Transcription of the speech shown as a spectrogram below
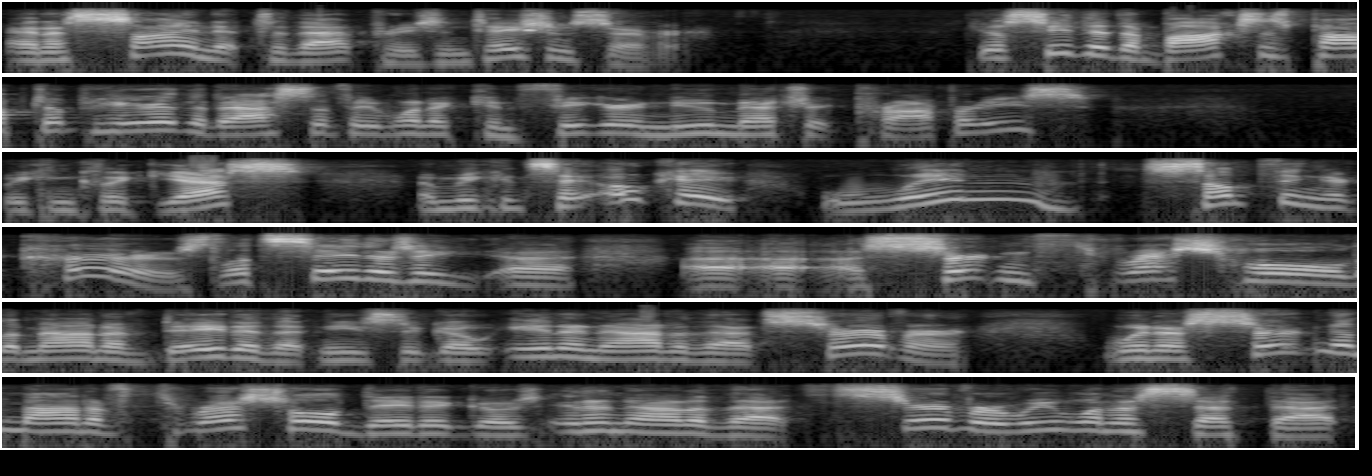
and assign it to that presentation server. You'll see that the box has popped up here that asks if we want to configure new metric properties. We can click yes, and we can say, okay, when something occurs, let's say there's uh, a, a, a, certain threshold amount of data that needs to go in and out of that server. When a certain amount of threshold data goes in and out of that server, we want to set that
